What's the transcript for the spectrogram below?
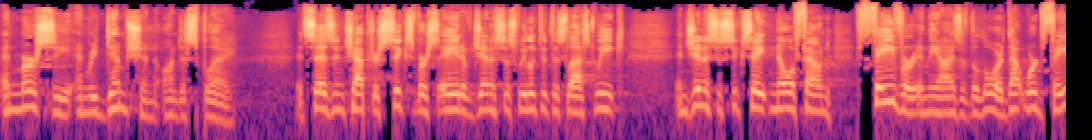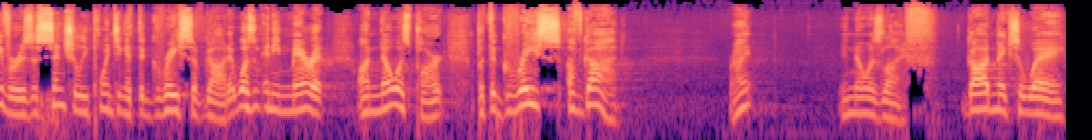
and mercy and redemption on display. It says in chapter 6, verse 8 of Genesis, we looked at this last week. In Genesis 6 8, Noah found favor in the eyes of the Lord. That word favor is essentially pointing at the grace of God. It wasn't any merit on Noah's part, but the grace of God, right? In Noah's life. God makes a way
